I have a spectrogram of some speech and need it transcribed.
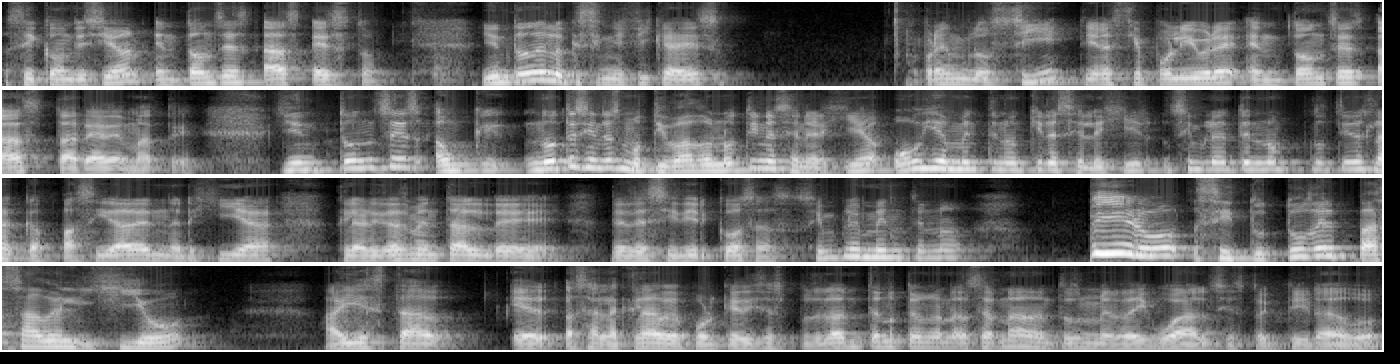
si condición, entonces haz esto. Y entonces lo que significa es, por ejemplo, si tienes tiempo libre, entonces haz tarea de mate. Y entonces, aunque no te sientes motivado, no tienes energía, obviamente no quieres elegir, simplemente no, no tienes la capacidad de energía, claridad mental de, de decidir cosas. Simplemente no. Pero si tu tú del pasado eligió, ahí está eh, o sea, la clave, porque dices, pues delante no tengo ganas de hacer nada, entonces me da igual si estoy tirado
